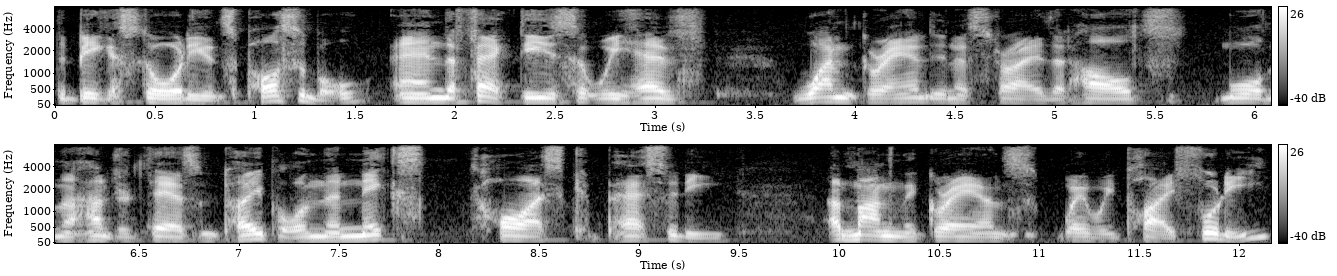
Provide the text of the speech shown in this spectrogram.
the biggest audience possible. And the fact is that we have one ground in Australia that holds more than 100,000 people, and the next highest capacity among the grounds where we play footy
